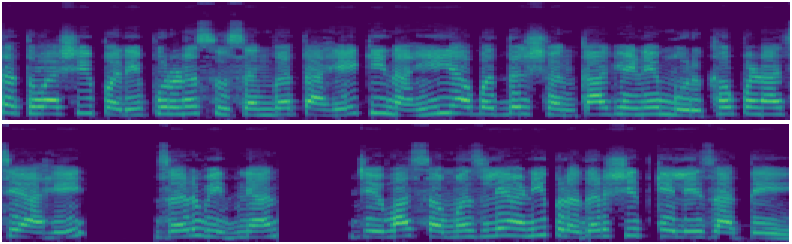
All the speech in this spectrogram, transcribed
तत्वाशी परिपूर्ण सुसंगत आहे की नाही याबद्दल शंका घेणे मूर्खपणाचे आहे. जर विज्ञान जेव्हा समजले आणि प्रदर्शित केले जाते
